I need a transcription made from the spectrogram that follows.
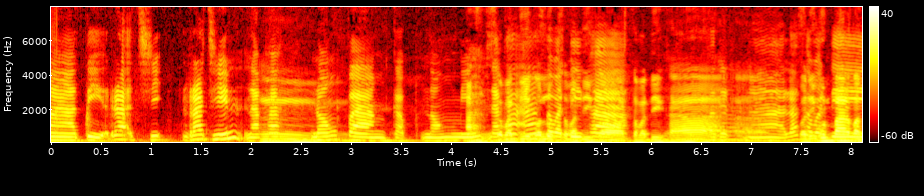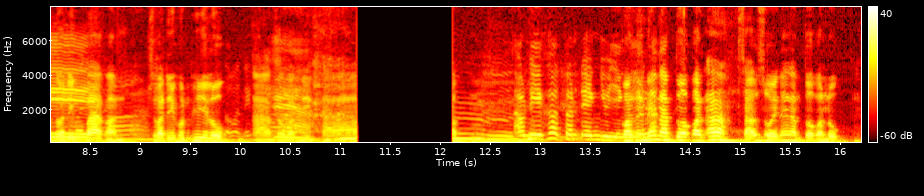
มาติระชิระชินนะคะอืมน้องฟางกับน้องมิ้นอะนะสวัสคะดีอะก่อนสลูกวัสสวัดีสดีค่ะก่อนสวัสดีค่ะสวัสดีอ่าอ่าแล้วสวัสดีสวัสดีคุณป้าก่อนสวัสดีคุณป้าก่อนค่ะสวัสดีคุณพี่ลูกสวัสดีค่ะอ่าสวัสดีครับอืมเอาดีเข้าตนเองอยู่อย่างก่อนอื่นนี้แนะนำตัวก่อนอะสาวสวยแนะนำตัวก่อนลูกค่ะ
